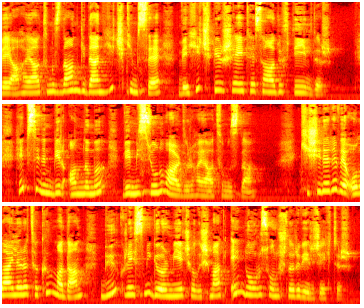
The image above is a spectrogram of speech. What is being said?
veya hayatımızdan giden hiç kimse ve hiçbir şey tesadüf değildir.'' Hepsinin bir anlamı ve misyonu vardır hayatımızda. Kişilere ve olaylara takılmadan büyük resmi görmeye çalışmak en doğru sonuçları verecektir.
